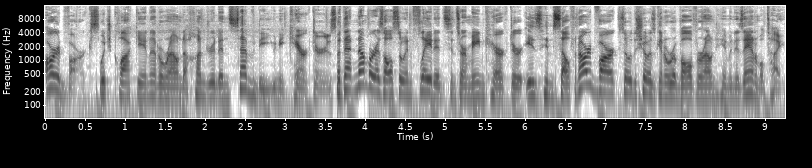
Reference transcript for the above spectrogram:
aardvarks, which clock in at around 170 unique characters. But that number is also inflated since our main character is himself an aardvark, so the show is going to revolve around him and his animal type.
